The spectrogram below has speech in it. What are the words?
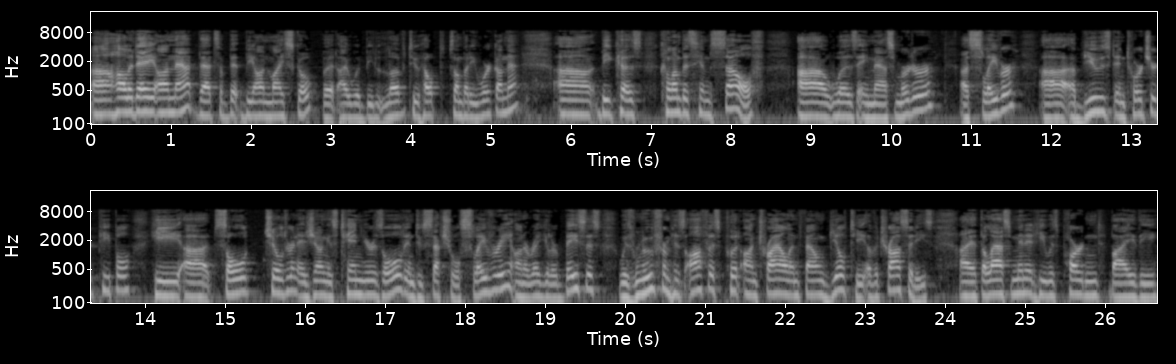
uh, holiday on that. That's a bit beyond my scope, but I would be love to help somebody work on that uh, because Columbus himself uh, was a mass murderer, a slaver, uh, abused and tortured people. He uh, sold children as young as 10 years old into sexual slavery on a regular basis, was removed from his office, put on trial, and found guilty of atrocities. Uh, at the last minute, he was pardoned by the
